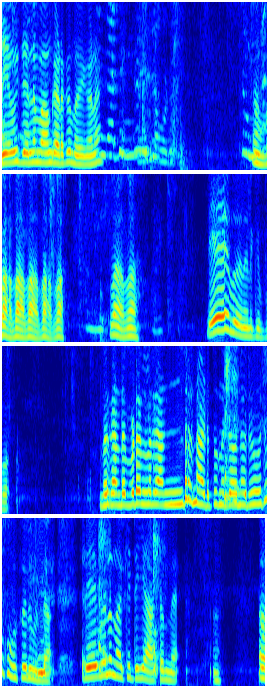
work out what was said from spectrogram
ദേവി ചെല്ലുമ്പോൾ അവൻ കിടക്കുന്നു ഇങ്ങനെ. വാ വാ വാ വാ വാ. വാ വാ. ദേവ് നിൽക്കിപ്പോൾ ഇത് കണ്ട ഇവിടെ ഉള്ള രണ്ടെണ്ണം അടുത്ത് നിന്നിട്ട് അവനൊരു ഒരു കൂസലും ഇല്ല. ദേവിനെ നോക്കിയിട്ട് ഈ ആട്ടുന്നേ. അതാ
